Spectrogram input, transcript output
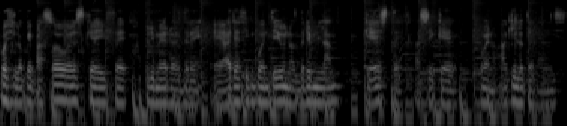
pues lo que pasó es que hice primero el de Area 51 Dreamland este, así que bueno, aquí lo tenéis.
